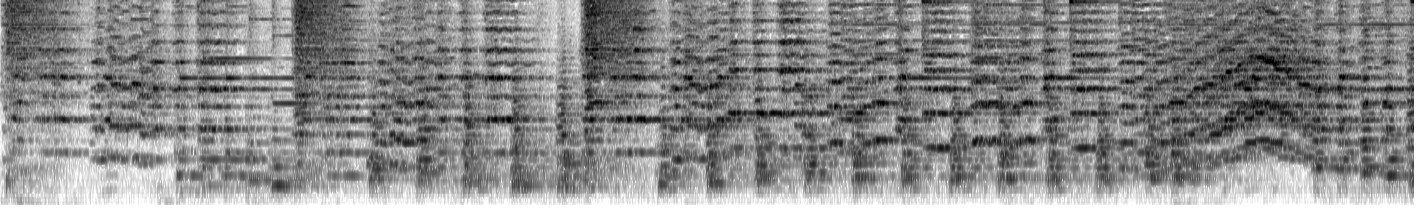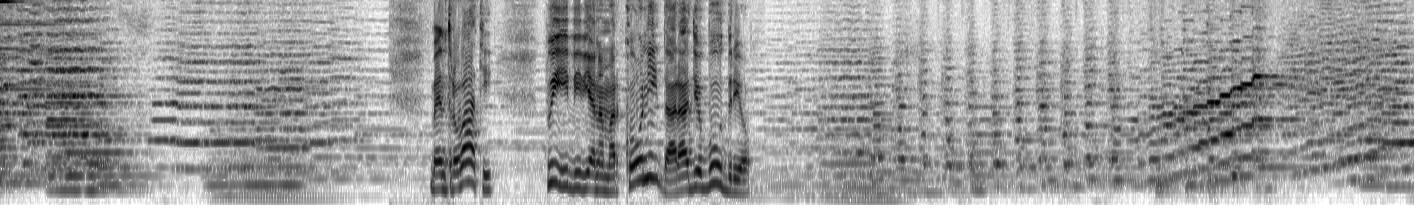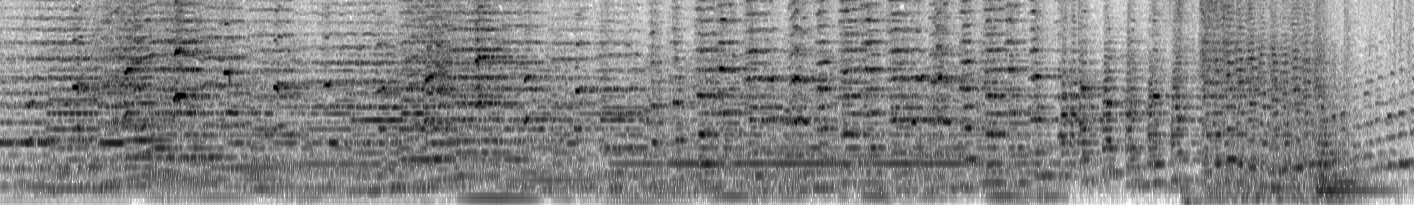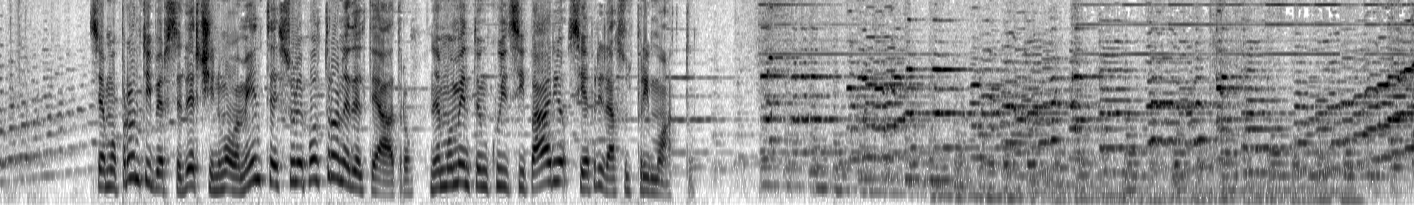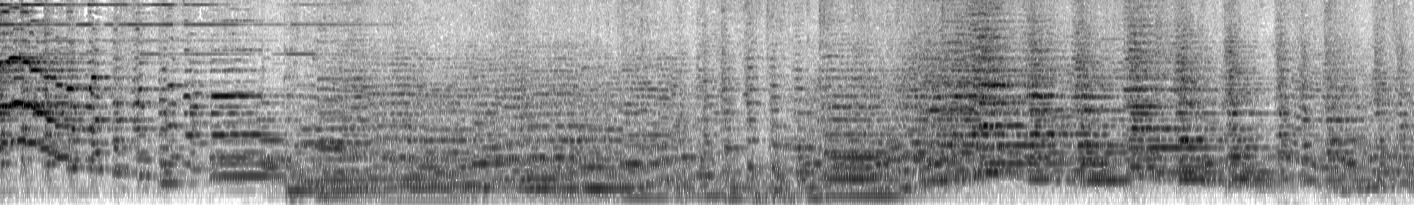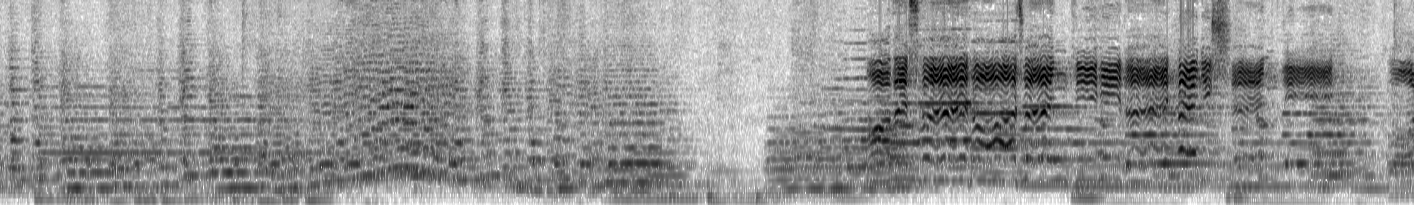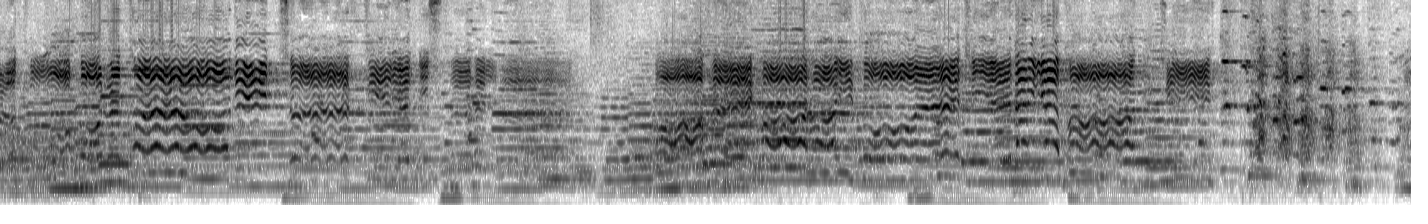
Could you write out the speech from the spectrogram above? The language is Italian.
Bentrovati, qui Viviana Marconi da Radio Budrio. Siamo pronti per sederci nuovamente sulle poltrone del teatro, nel momento in cui il sipario si aprirà sul primo atto.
